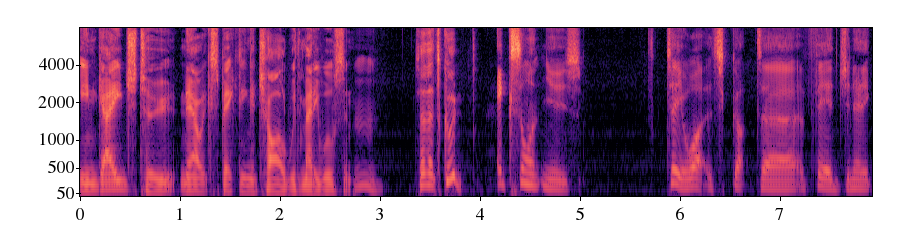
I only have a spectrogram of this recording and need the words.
engaged to, now expecting a child with Maddie Wilson. So that's good. Excellent news. Tell you what, it's got uh, a fair genetic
